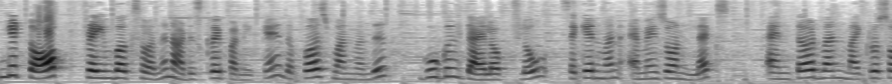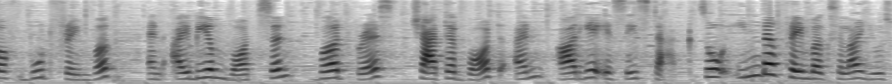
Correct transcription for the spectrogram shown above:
இங்கே டாப் ஃப்ரேம் ஒர்க்ஸை வந்து நான் டிஸ்கிரைப் பண்ணியிருக்கேன். இந்த ஃபர்ஸ்ட் ஒன் வந்து Google Dialogflow second one Amazon Lex and third one Microsoft bot framework and IBM Watson WordPress ChatterBot and R A S A stack so இந்த ஃப்ரேம் ஒர்க்ஸ் எல்லாம் யூஸ்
